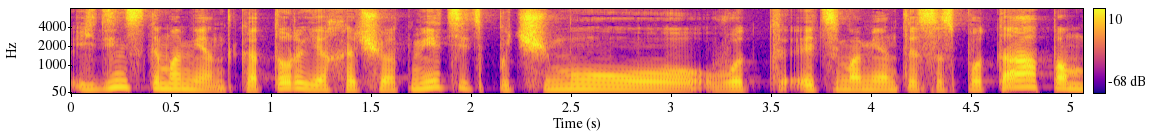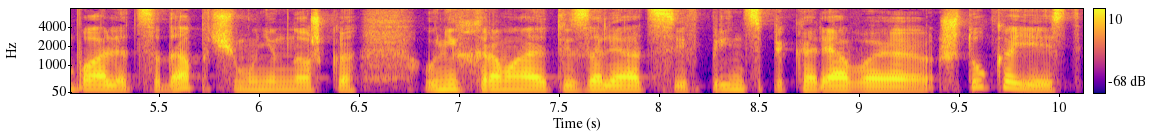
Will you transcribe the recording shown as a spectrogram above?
Единственный момент, который я хочу отметить, почему вот эти моменты со спотапом валятся, да, почему немножко у них хромают изоляции, в принципе, корявая штука есть.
